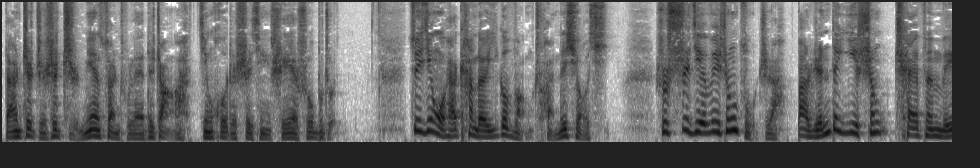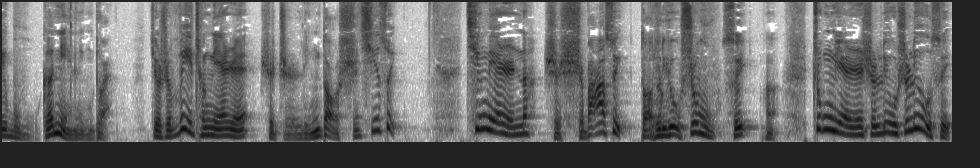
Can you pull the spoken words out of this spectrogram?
当然，这只是纸面算出来的账啊，今后的事情谁也说不准。最近我还看到一个网传的消息，说世界卫生组织啊，把人的一生拆分为五个年龄段，就是未成年人是指零到十七岁，青年人呢是十八岁到六十五岁啊，中年人是六十六岁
